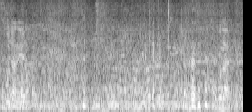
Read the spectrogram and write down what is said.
고고자네요 고고다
